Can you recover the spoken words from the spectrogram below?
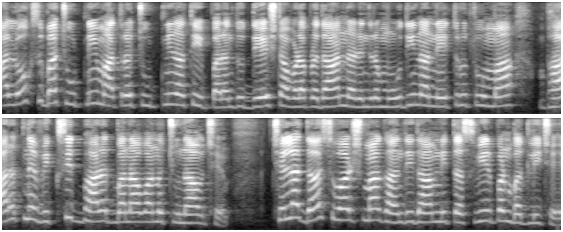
આ લોકસભા ચૂંટણી માત્ર ચૂંટણી નથી, પરંતુ દેશના વડાપ્રધાન નરેન્દ્ર મોદીના નેતૃત્વમાં ભારતને વિકસિત ભારત બનાવવાનો ચુનાવ છે. છેલ્લા દસ વર્ષમાં ગાંધીધામની તસવીર પણ બદલી છે.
